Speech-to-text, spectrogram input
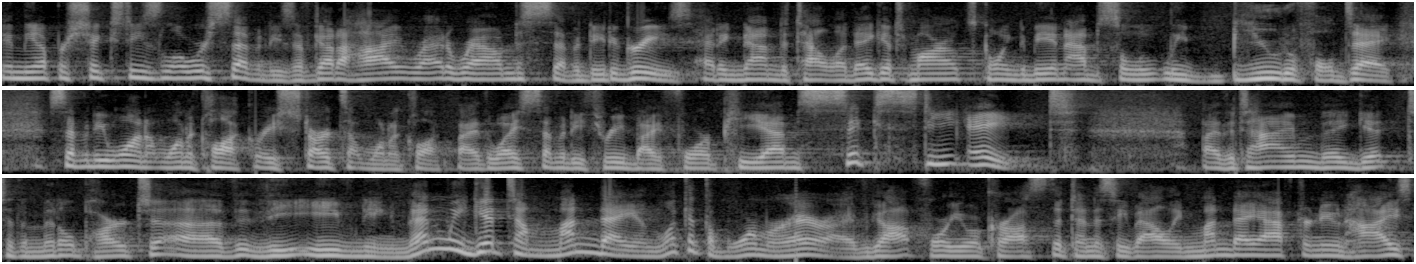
in the upper 60s, lower 70s. I've got a high right around 70 degrees. Heading down to Talladega tomorrow, it's going to be an absolutely beautiful day. 71 at 1 o'clock. Race starts at 1 o'clock, by the way. 73 by 4 p.m. 68 by the time they get to the middle part of the evening. Then we get to Monday and look at the warmer air I've got for you across the Tennessee Valley. Monday afternoon highs,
